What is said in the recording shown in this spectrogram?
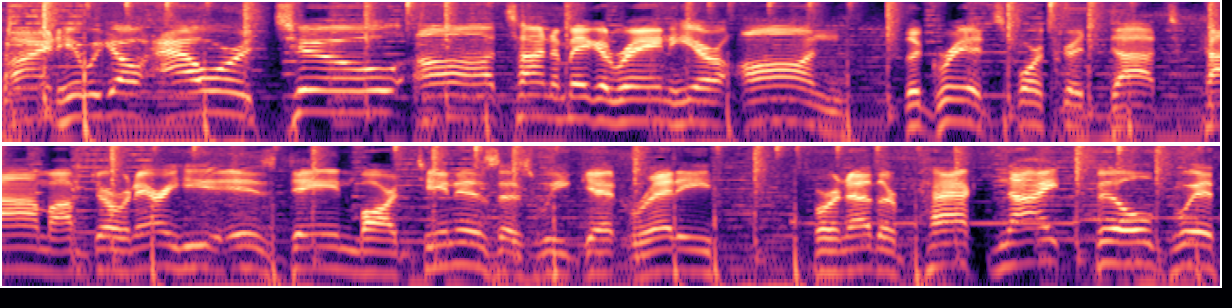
All right, here we go. Hour two. Uh, time to make it rain here on the grid, sportsgrid.com. I'm Joe Ranieri. He is Dane Martinez as we get ready for another packed night filled with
